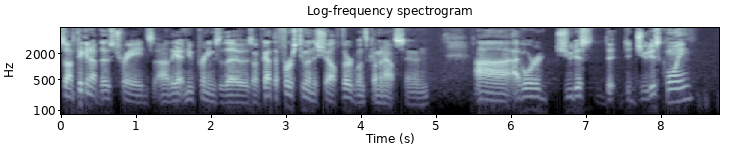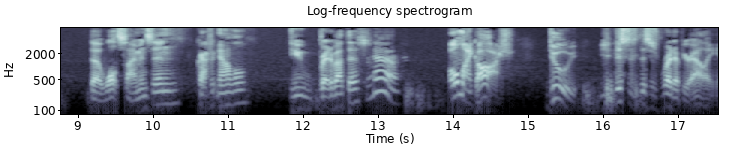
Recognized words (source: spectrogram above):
So I'm picking up those trades. Uh, they got new printings of those. I've got the first two on the shelf. Third one's coming out soon. Uh, I've ordered Judas the, the Judas coin, the Walt Simonson graphic novel. Have you read about this? No. Oh my gosh, dude, this is this is right up your alley.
